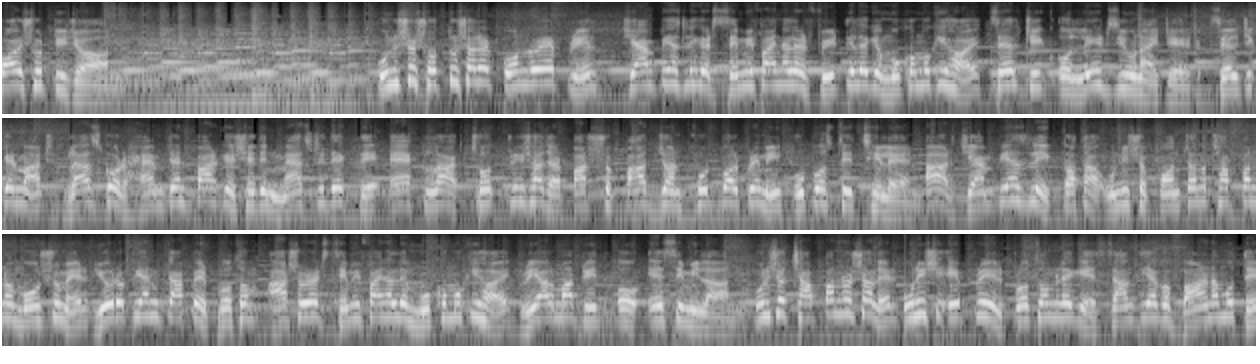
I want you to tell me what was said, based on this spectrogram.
পঁয়ষট্টি জন। উনিশশো সত্তর সালের পনেরো এপ্রিল চ্যাম্পিয়ন্স লিগের সেমিফাইনালের ফিরতি লেগে মুখোমুখি হয় সেলটিক ও লিডস ইউনাইটেড। সেলটিকের মাঠ গ্লাসগোর হ্যাম্পটন পার্কে সেদিন ম্যাচটি দেখতে এক লাখ ছত্রিশ হাজার পাঁচশো পাঁচ জন ফুটবল প্রেমী উপস্থিত ছিলেন। আর চ্যাম্পিয়ন্স লিগ তথা উনিশশো পঞ্চান্ন ছাপ্পান্ন মৌসুমের ইউরোপিয়ান কাপের প্রথম আসরের সেমিফাইনালে মুখোমুখি হয় রিয়াল মাদ্রিদ ও এসি মিলান। উনিশশো ছাপ্পান্ন সালের উনিশে এপ্রিল প্রথম লেগে সান্তিয়াগো বার্নামুতে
